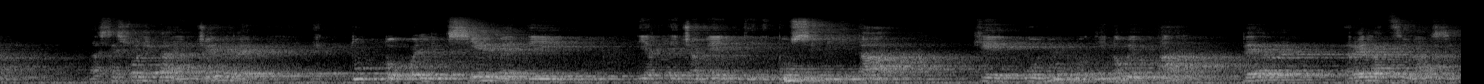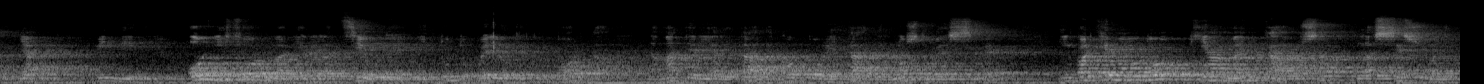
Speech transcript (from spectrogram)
La sessualità in genere è tutto quell'insieme di, di atteggiamenti, di possibilità che ognuno di noi ha per relazionarsi con gli altri. Quindi ogni forma di relazione in tutto quello che materialità, la corporeità del nostro essere, in qualche modo chiama in causa la sessualità.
